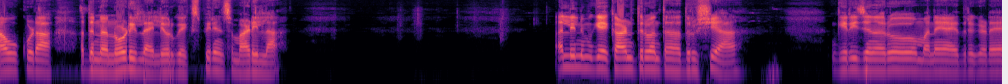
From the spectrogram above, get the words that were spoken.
ನಾವು ಕೂಡ ಅದನ್ನು ನೋಡಿಲ್ಲ, ಇಲ್ಲಿವರೆಗೂ ಎಕ್ಸ್ಪೀರಿಯನ್ಸ್ ಮಾಡಿಲ್ಲ. ಅಲ್ಲಿ ನಿಮಗೆ ಕಾಣ್ತಿರುವಂತಹ ದೃಶ್ಯ, ಗಿರಿಜನರು ಮನೆಯ ಎದುರುಗಡೆ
